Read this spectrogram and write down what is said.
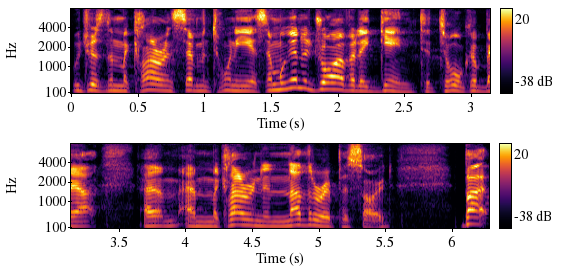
which was the McLaren 720S, and we're going to drive it again to talk about um, a McLaren in another episode. But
